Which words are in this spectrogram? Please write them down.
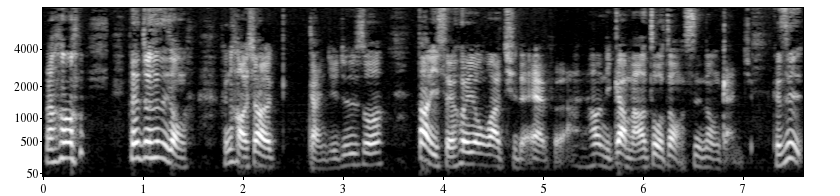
然后那就是那种很好笑的感觉，就是说。到底谁会用 Watch 的 App 啊？然后你干嘛要做这种事？那种感觉。可是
